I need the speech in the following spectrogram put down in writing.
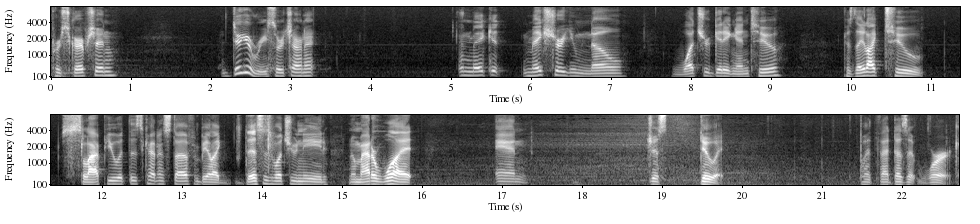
prescription, do your research on it and make it make sure you know what you're getting into because they like to slap you with this kind of stuff and be like this is what you need no matter what and just do it. But that doesn't work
